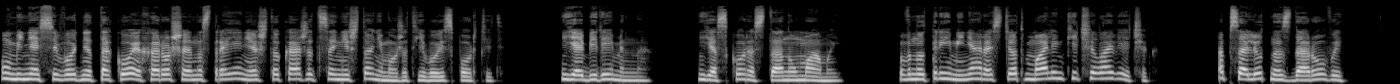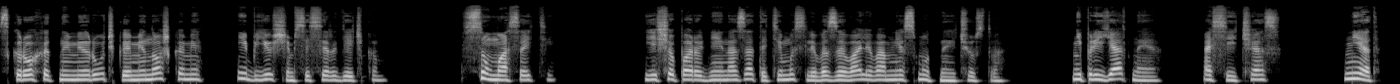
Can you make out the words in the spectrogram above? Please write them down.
У меня сегодня такое хорошее настроение, что, кажется, ничто не может его испортить. Я беременна. Я скоро стану мамой. Внутри меня растет маленький человечек. Абсолютно здоровый, с крохотными ручками, ножками и бьющимся сердечком. С ума сойти. Еще пару дней назад эти мысли вызывали во мне смутные чувства. Неприятные, а сейчас нет,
